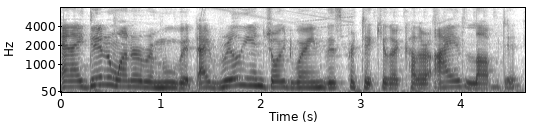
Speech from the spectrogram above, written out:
and I didn't want to remove it. I really enjoyed wearing this particular color. I loved it.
